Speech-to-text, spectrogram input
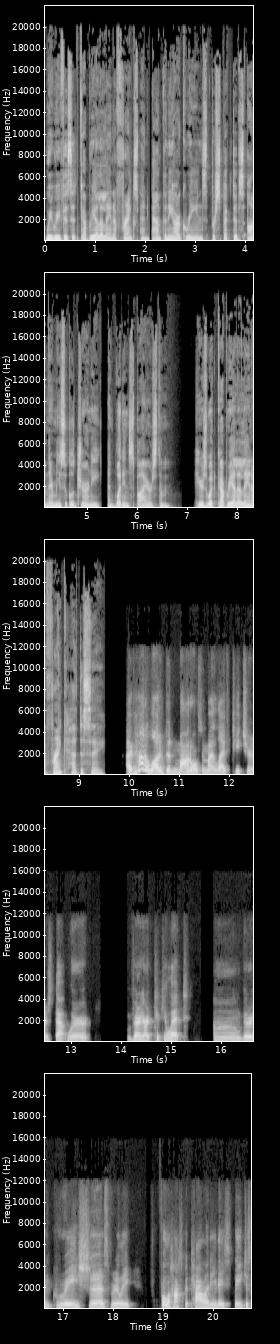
we revisit Gabriela Lena Frank's and Anthony R. Green's perspectives on their musical journey and what inspires them. Here's what Gabriela Lena Frank had to say. I've had a lot of good models in my life, teachers that were very articulate, um, very gracious, really full of hospitality. They they just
